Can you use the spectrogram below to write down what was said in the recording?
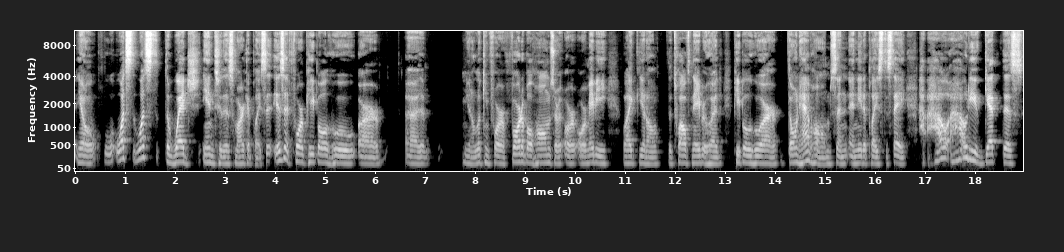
You know what's what's the wedge into this marketplace? Is it for people who are uh, you know looking for affordable homes or, or or maybe like you know the 12th neighborhood people who are don't have homes and, and need a place to stay. How how do you get this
